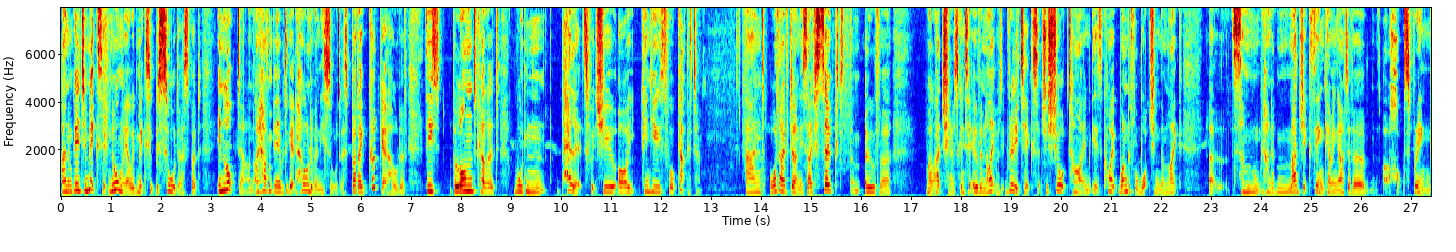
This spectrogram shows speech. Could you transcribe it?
And I'm going to mix it. Normally I would mix it with sawdust but in lockdown I haven't been able to get hold of any sawdust but I could get hold of these blonde coloured wooden pellets which you are, can use for cat litter and what I've done is I've soaked them over well actually I was going to say overnight but it really takes such a short time. It's quite wonderful watching them like uh, some kind of magic thing coming out of a, a, hot spring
